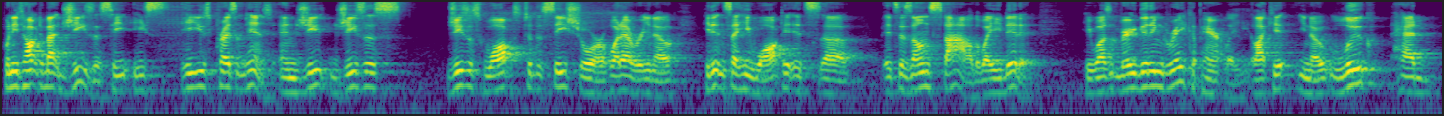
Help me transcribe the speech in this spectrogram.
when he talked about Jesus, he, he, he used present tense. And Jesus, Jesus walks to the seashore or whatever, you know. He didn't say he walked, it's, uh, it's his own style, the way he did it. He wasn't very good in Greek, apparently. Like it, you know, Luke had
